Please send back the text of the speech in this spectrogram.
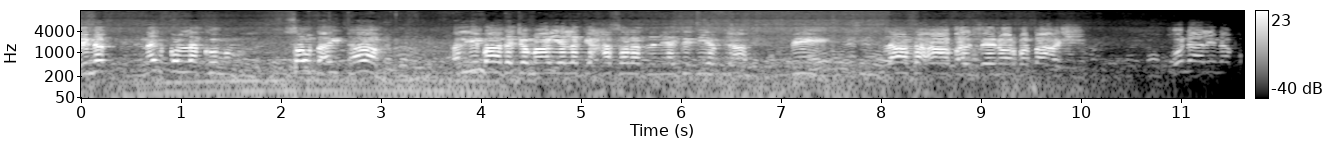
لننقل لكم صوت أيتام الإبادة الجماعية التي حصلت لليزيديه في 3 آب 2014 هنا لنقول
